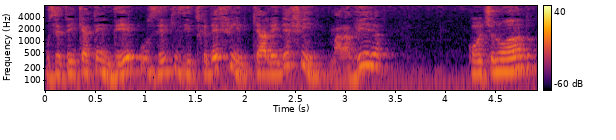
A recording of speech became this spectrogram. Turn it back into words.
Você tem que atender os requisitos que define, que a lei define. Maravilha? Continuando,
